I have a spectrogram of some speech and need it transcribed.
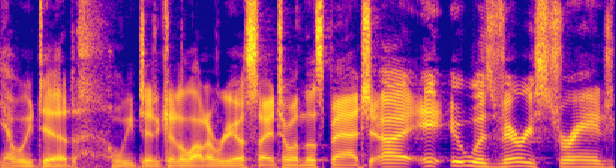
Yeah, we did. We did get a lot of Ryo Saito in this match. Uh, it, it was very strange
